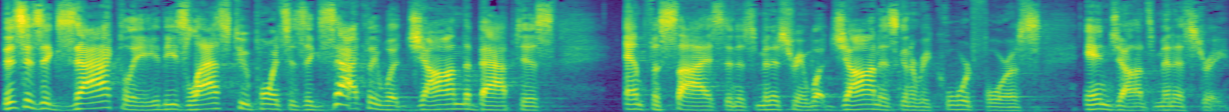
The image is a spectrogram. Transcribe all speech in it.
This is exactly, these last two points is exactly what John the Baptist emphasized in his ministry and what John is going to record for us in John's ministry.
